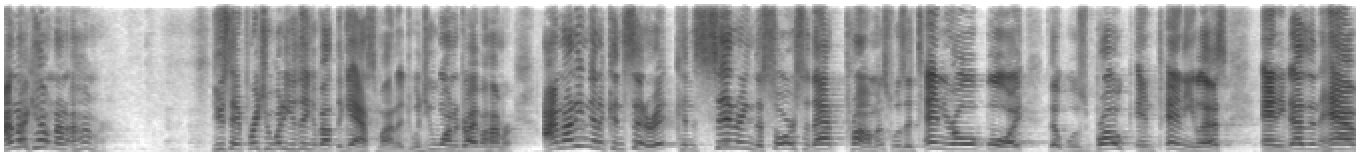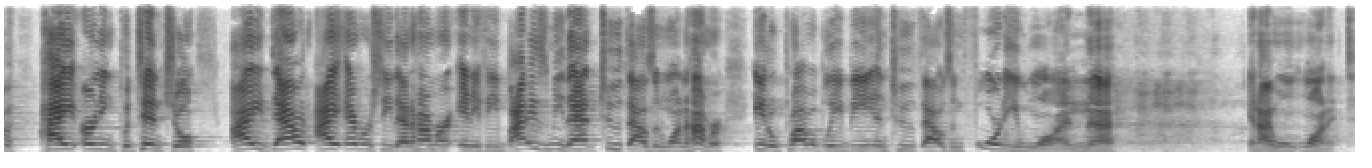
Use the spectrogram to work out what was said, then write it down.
I'm not counting on a Hummer. You say, Preacher, what do you think about the gas mileage? Would you want to drive a Hummer? I'm not even going to consider it, considering the source of that promise was a 10 year old boy that was broke and penniless, and he doesn't have high earning potential. I doubt I ever see that Hummer, and if he buys me that 2001 Hummer, it'll probably be in 2041, uh, and I won't want it.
